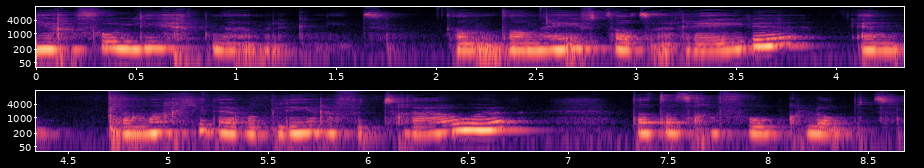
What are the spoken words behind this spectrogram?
je gevoel liegt namelijk niet. Dan, dan heeft dat een reden en dan mag je daarop leren vertrouwen dat dat gevoel klopt.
